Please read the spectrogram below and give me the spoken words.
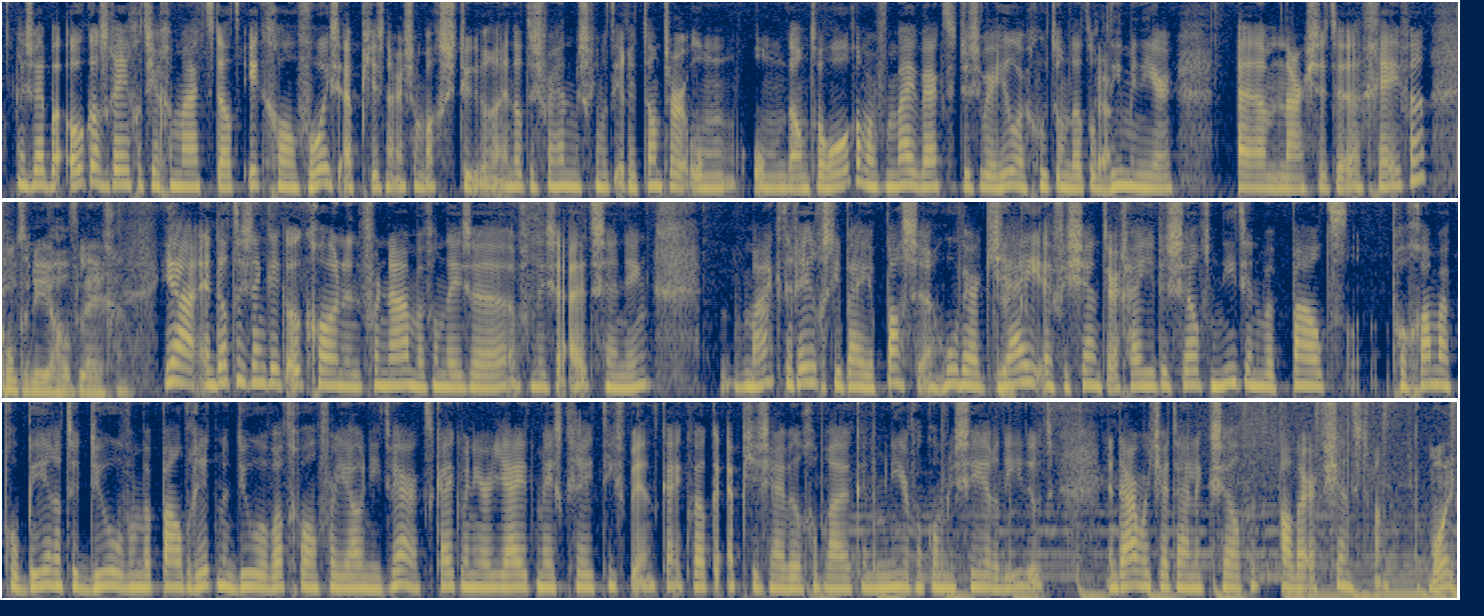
Dus we hebben ook als regeltje gemaakt dat ik gewoon voice-appjes naar ze mag sturen. En dat is voor hen misschien wat irritanter om, om dan te horen. Maar voor mij werkt het dus weer heel erg goed om dat op Ja. die manier ehm, naar ze te geven. Continu je hoofd legen. Ja, en dat is denk ik ook gewoon een voorname van deze, van deze uitzending. Maak de regels die bij je passen. Hoe werk Check. jij efficiënter? Ga je dus zelf niet in een bepaald programma proberen te duwen of een bepaald ritme duwen wat gewoon voor jou niet werkt. Kijk wanneer jij het meest creatief bent. Kijk welke appjes jij wil gebruiken en de manier van communiceren die je doet. En daar word je uiteindelijk zelf het allerefficiëntst van. Mooi.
